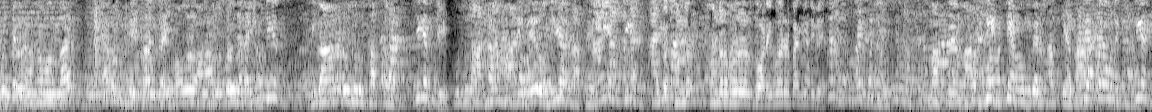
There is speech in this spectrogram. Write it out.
প্রত্যেকের কাছে ক্ষমা চাই। এবং যে ঠিক আছে। সুন্দরবনের গড়ি ভরের দিবে। মাসিয়া মারা এবং শাস্তি আছে ঠিক আছে।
